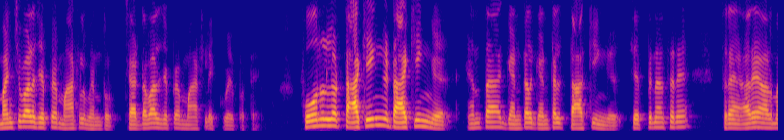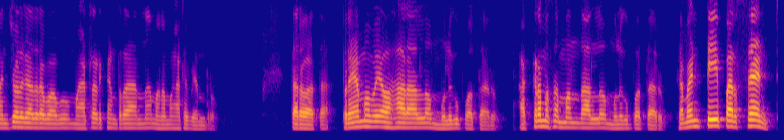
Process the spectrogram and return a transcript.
మంచి వాళ్ళు చెప్పే మాటలు వినరు. చెడ్డవాళ్ళు చెప్పే మాటలు ఎక్కువైపోతాయి. ఫోనుల్లో టాకింగ్ టాకింగ్. ఎంత గంటలు గంటలు టాకింగ్. చెప్పినా సరే ఫ్రె అరే వాడు మంచివాళ్ళు కదరా బాబు మాట్లాడకండిరా అన్న మన మాట వినరు. తర్వాత ప్రేమ వ్యవహారాల్లో మునిగిపోతారు. అక్రమ సంబంధాల్లో మునిగిపోతారు. సెవెంటీ పర్సెంట్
